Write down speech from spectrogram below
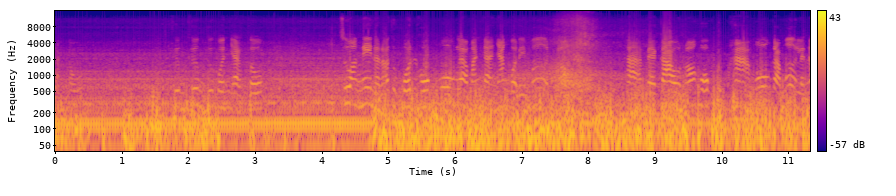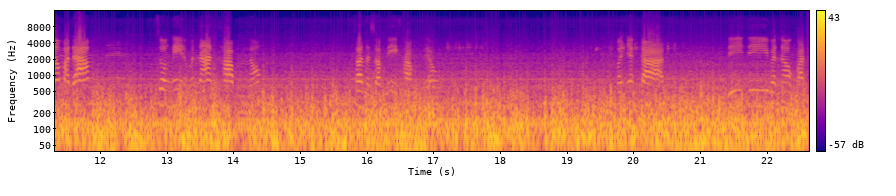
อยากโตคึมคึมๆคือคนอยากตกช่วงนี้นะเนาะทุกคนหกโมงแล้วมันก็ยังบ่ได้มืดเนาะถ้าแต่เก่าเนาะหกห้าโมงกับมืดแล้วเนาะมาดามช่วงนี้น่ะมันนานค่ำเนาะสั้นนะซ้ำนี่ค่ำแล้ว บรรยากาศ ดีดีๆบ้านนอกบ้าน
